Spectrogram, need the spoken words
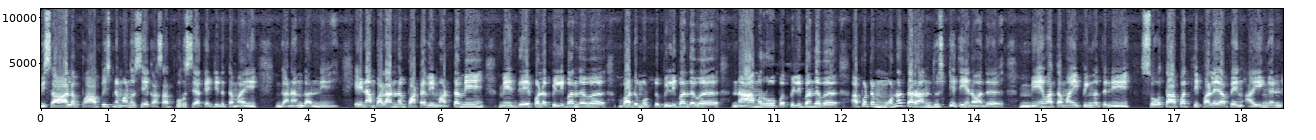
විශාල පාපිෂ්ණ මිනිසෙක් අසත්පුරුෂයෙක් ඇටියට තමයි ගණන් ගන්නෙ. එහෙනම් බලන්න පටවි මට්ටමේ මේ දේපල පිළිබඳව බඩමුට්ටු පිළිබඳව නාම රූප පිළිබඳව අපට මොනතරම් දෘෂ්ටි තියනවද මේවා තමයි පින්වතුනි සෝතාපට්ටි ඵලය අපෙන් අයින් වෙන්න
